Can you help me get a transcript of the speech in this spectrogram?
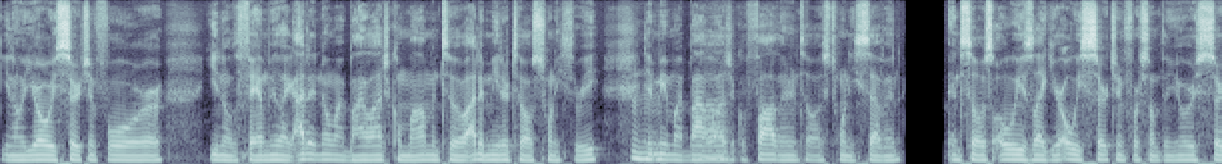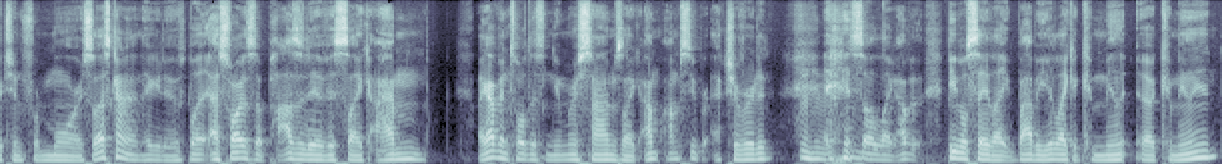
you know, you're always searching for you know the family like i didn't know my biological mom until i didn't meet her till i was 23 mm-hmm. didn't meet my biological father until i was 27 and so it's always like you're always searching for something. You're always searching for more. So that's kind of negative. But as far as the positive it's like i'm like I've been told this numerous times. Like I'm, I'm super extroverted, and so like I'm, people say like Bobby, you're like a, chamele- a chameleon.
